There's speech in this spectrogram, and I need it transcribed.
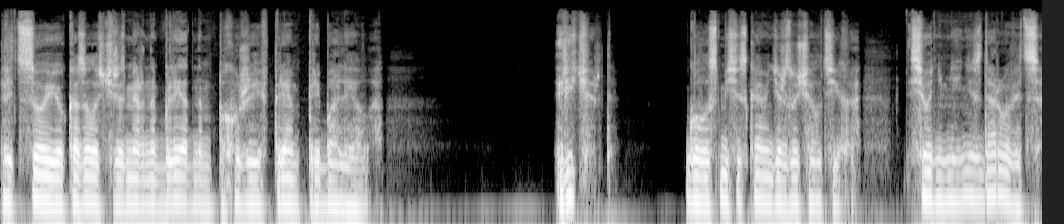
Лицо ее казалось чрезмерно бледным, похоже, и впрямь приболело. «Ричард», — голос миссис Кавендер звучал тихо, — «сегодня мне не здоровится,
